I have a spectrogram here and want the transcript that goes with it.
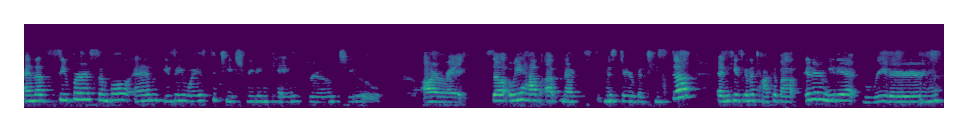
And that's super simple and easy ways to teach reading K through two. All right, so we have up next Mr. Bautista, and he's gonna talk about intermediate reading.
